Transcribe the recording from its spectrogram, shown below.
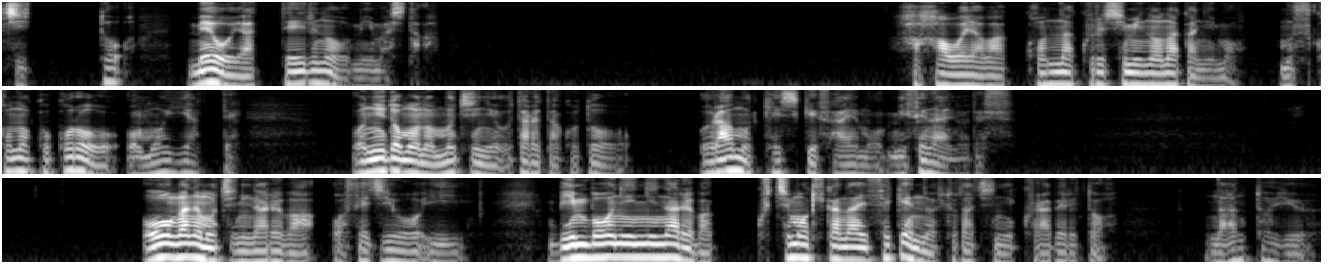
じっと目をやっているのを見ました。母親はこんな苦しみの中にも息子の心を思いやって鬼どもの鞭に打たれたことを恨む景色さえも見せないのです。大金持ちになればお世辞を言い貧乏人になれば口も利かない世間の人たちに比べると何という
